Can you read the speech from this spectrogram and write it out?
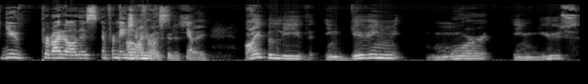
you've provided all this information. Oh, I know what I was going to Yep. say. I believe in giving more in use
